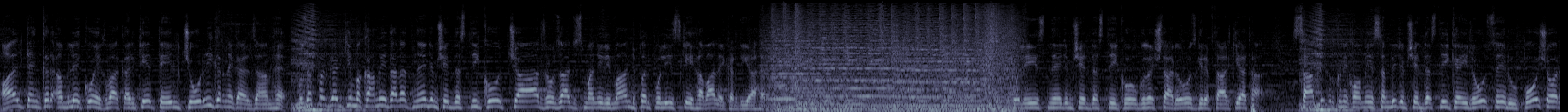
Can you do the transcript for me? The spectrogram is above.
آئل ٹینکر عملے کو اغوا کر کے تیل چوری کرنے کا الزام ہے۔ مظفر گڑھ کی مقامی عدالت نے جمشید دستی کو چار روزہ جسمانی ریمانڈ پر پولیس کے حوالے کر دیا ہے۔ پولیس نے جمشید دستی کو گزشتہ روز گرفتار کیا تھا۔ سابق رکن قومی اسمبلی جمشید دستی کئی روز سے روپوش اور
